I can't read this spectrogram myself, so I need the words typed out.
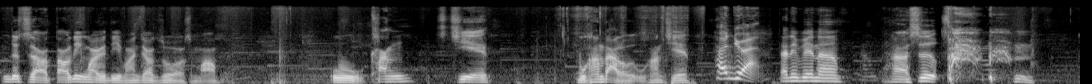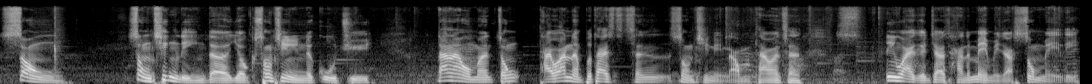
你就只好到另外一个地方，叫做什么？武康街，武康大楼，武康街。很远。在那边呢。啊，是宋宋庆龄的，有宋庆龄的故居。当然，我们中台湾人不太称宋庆龄了，我们台湾称另外一个叫她的妹妹叫宋美龄。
